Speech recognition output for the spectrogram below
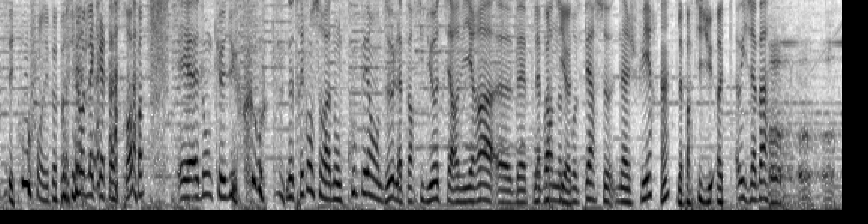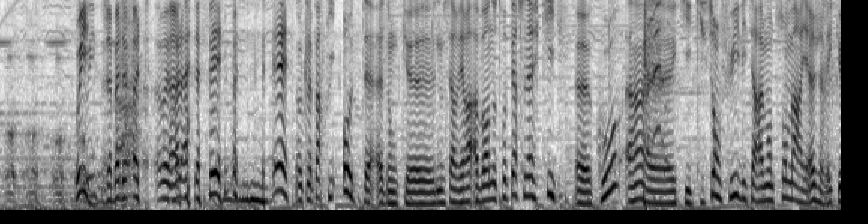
c'est, ouf, on n'est pas passé loin de la catastrophe. hein. Et euh, donc du coup, notre écran sera donc coupé en deux. La partie du haut servira bah, pour La voir notre haute. personnage fuir. Hein La partie du hot. ah oui, Jabba. Oui, Oui. Jabba de hot. Ah ouais, Ah, voilà. Tout à fait. Eh, Donc la partie haute euh, donc euh, nous servira à voir notre personnage qui euh, court, hein, euh, qui, qui s'enfuit littéralement de son mariage avec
